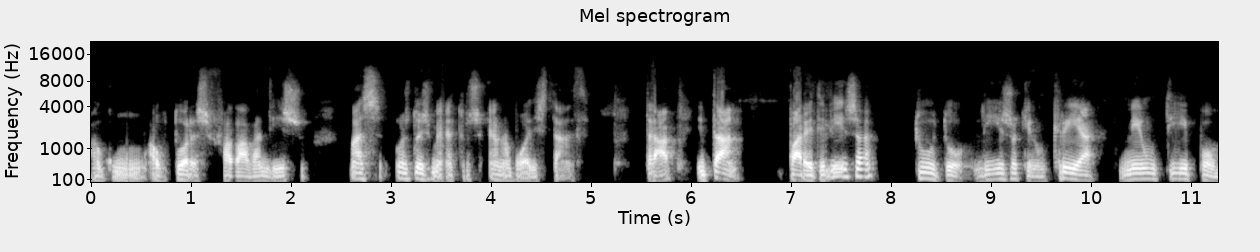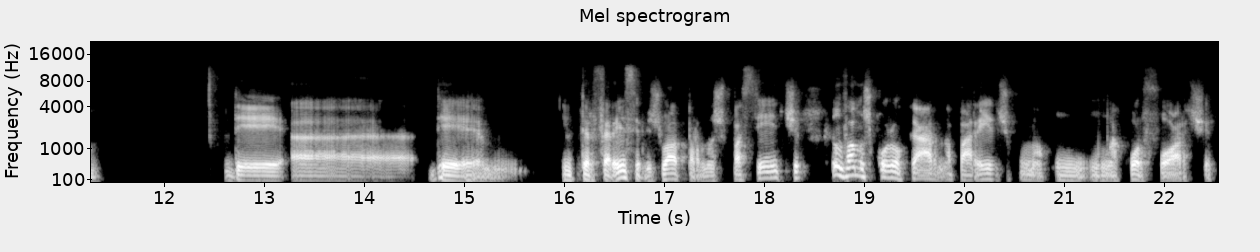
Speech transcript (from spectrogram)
alguns autores falavam disso, mas os dois metros é uma boa distância. Tá? Então, parede lisa, tudo liso, que não cria nenhum tipo de, uh, de interferência visual para o nosso paciente, não vamos colocar na parede com uma, um, uma cor forte,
